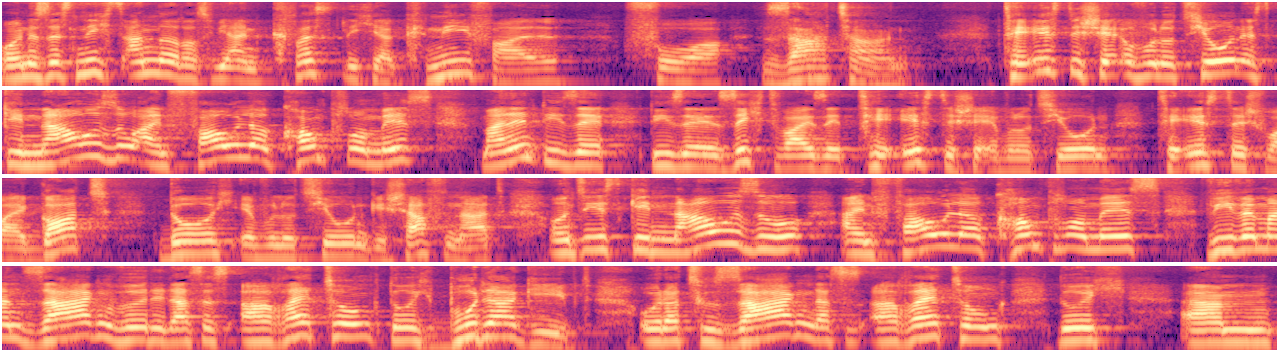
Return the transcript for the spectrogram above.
Und es ist nichts anderes wie ein christlicher Kniefall vor Satan. Theistische Evolution ist genauso ein fauler Kompromiss. Man nennt diese, diese Sichtweise theistische Evolution theistisch, weil Gott durch Evolution geschaffen hat. Und sie ist genauso ein fauler Kompromiss, wie wenn man sagen würde, dass es Errettung durch Buddha gibt oder zu sagen, dass es Errettung durch, ähm,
